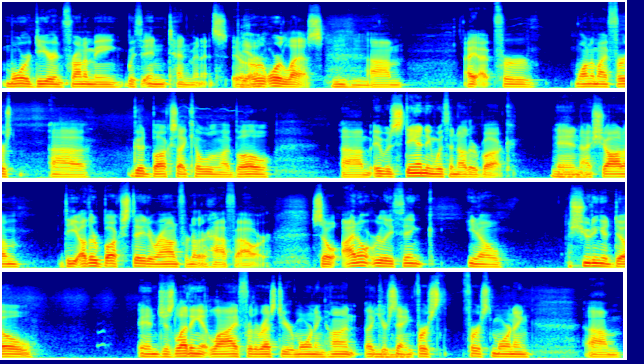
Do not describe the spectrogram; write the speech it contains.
more deer in front of me within 10 minutes or, Yeah. or less. Mhm. Um, I, I for one of my first uh, good bucks I killed with my bow, um, it was standing with another buck, and I shot him. The other buck stayed around for another half hour. So I don't really think you know shooting a doe and just letting it lie for the rest of your morning hunt, like you're saying first first morning. Um,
